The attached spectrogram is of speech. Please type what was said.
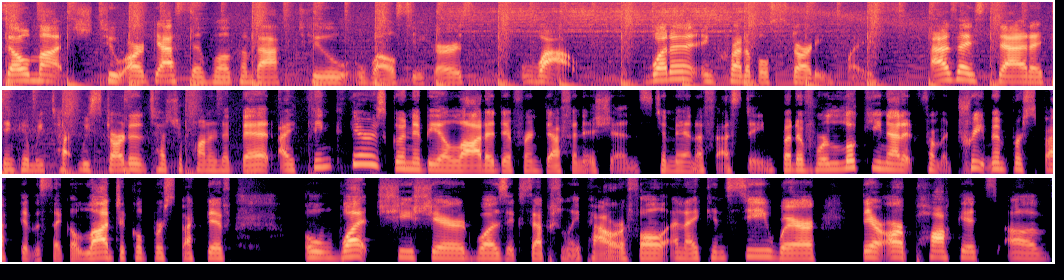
so much to our guests and welcome back to Well Seekers. Wow, what an incredible starting place as I said, I think, and we t- we started to touch upon it a bit. I think there's going to be a lot of different definitions to manifesting, but if we're looking at it from a treatment perspective, a psychological perspective, oh, what she shared was exceptionally powerful, and I can see where there are pockets of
